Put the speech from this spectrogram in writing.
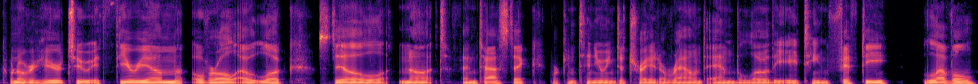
coming over here to Ethereum, overall outlook still not fantastic. We're continuing to trade around and below the 1850 level.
